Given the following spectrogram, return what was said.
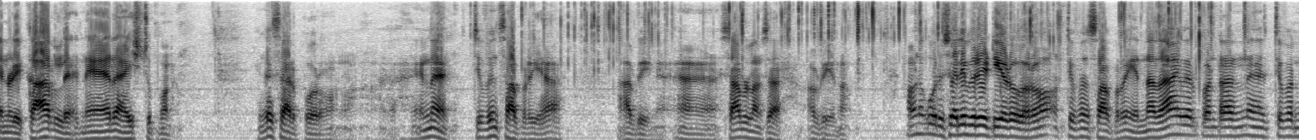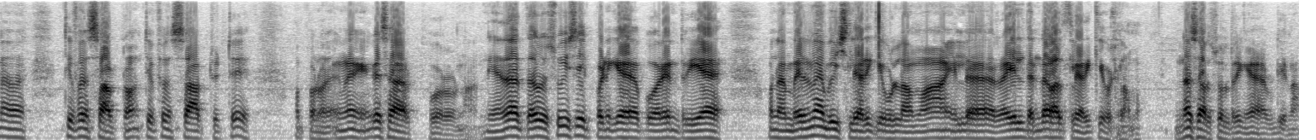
என்னுடைய காரில் நேராக அழைச்சிட்டு போனேன். எங்கே சார் போகிறோம் என்ன டிஃபன் சாப்பிட்றியா? அப்படின்னு. சாப்பிட்லாம் சார் அப்படின்னா. அவனுக்கு ஒரு செலிப்ரிட்டியோடு வரும் டிஃபன் சாப்பிட்றோம். என்ன தான் இவர் பண்ணுறாருன்னு டிஃபனை டிஃபன் சாப்பிட்டோம். டிஃபன் சாப்பிட்டுட்டு அப்புறம் என்ன எங்கே சார் போகிறோம்னா நீ ஏதாவது சூசைட் பண்ணிக்க போகிறேன்றிய உன்னை மெரினா பீச்சில் இறக்கி விடலாமா? இல்லை ரயில் தண்டவாளத்தில் இறக்கி விடலாமா? என்ன சார் சொல்கிறீங்க அப்படின்னா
